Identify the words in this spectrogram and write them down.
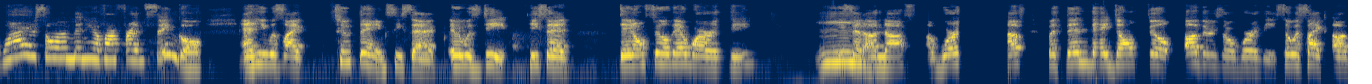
why are so many of our friends single? And he was like, two things. He said it was deep. He said they don't feel they're worthy. Mm. He said enough worthy enough, but then they don't feel others are worthy. So it's like a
